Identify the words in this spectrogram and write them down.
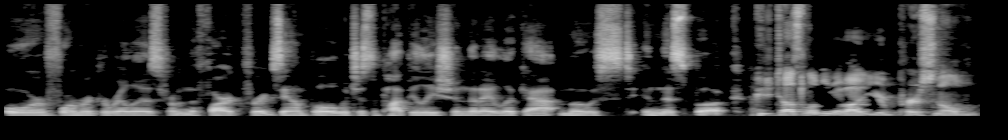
or former guerrillas from the FARC, for example, which is the population that I look at most in this book. Could you tell us a little bit about your personal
